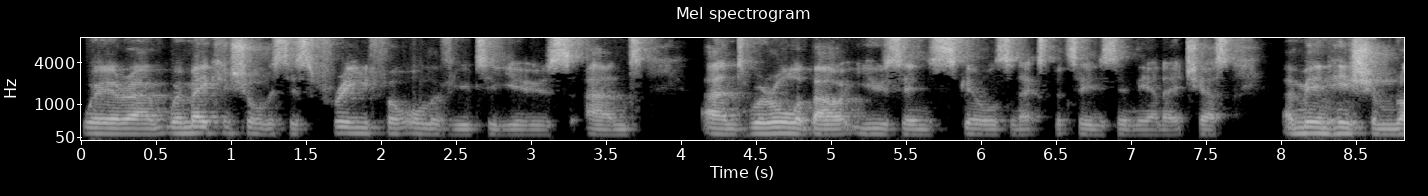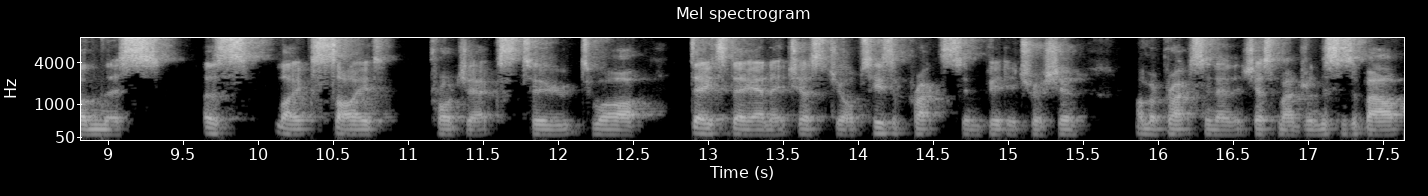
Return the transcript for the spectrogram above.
we're um, we're making sure this is free for all of you to use, and and we're all about using skills and expertise in the NHS. And me and Hesham run this as like side projects to to our day-to-day NHS jobs. He's a practicing paediatrician. I'm a practicing NHS manager, and this is about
